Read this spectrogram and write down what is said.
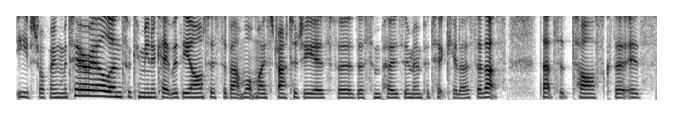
eavesdropping material and to communicate with the artists about what my strategy is for the symposium in particular. So that's that's a task that is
